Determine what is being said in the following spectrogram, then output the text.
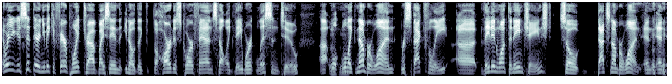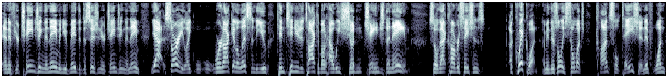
And where you can sit there and you make a fair point, Trav, by saying that, you know, the, the hardest core fans felt like they weren't listened to. Uh, well, mm-hmm. well, like number one, respectfully, uh, they didn't want the name changed. So that's number one. And and and if you're changing the name and you've made the decision you're changing the name, yeah, sorry, like we're not going to listen to you continue to talk about how we shouldn't change the name. So that conversation's a quick one. I mean, there's only so much consultation if one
